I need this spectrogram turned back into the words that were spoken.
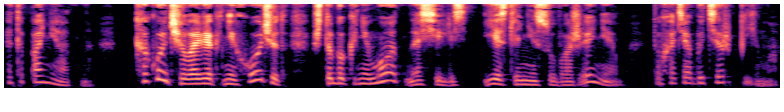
Это понятно. Какой человек не хочет, чтобы к нему относились, если не с уважением, то хотя бы терпимо.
